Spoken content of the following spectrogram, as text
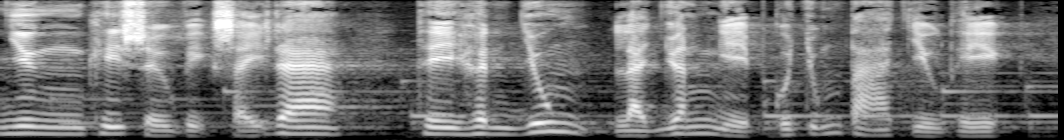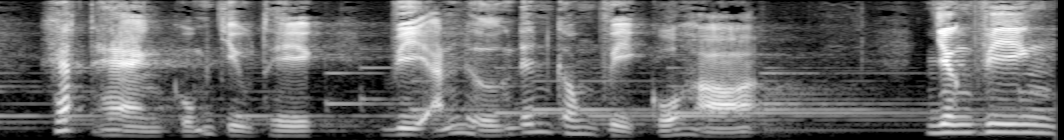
Nhưng khi sự việc xảy ra thì hình dung là doanh nghiệp của chúng ta chịu thiệt, khách hàng cũng chịu thiệt vì ảnh hưởng đến công việc của họ nhân viên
